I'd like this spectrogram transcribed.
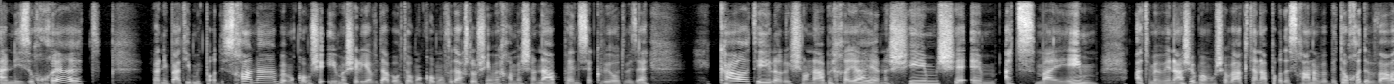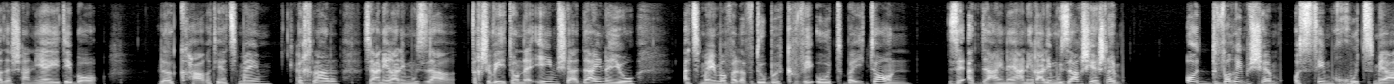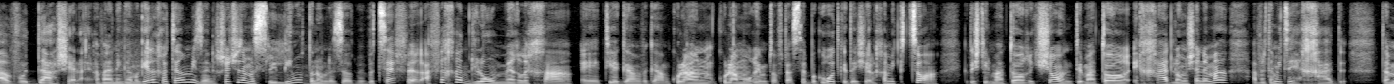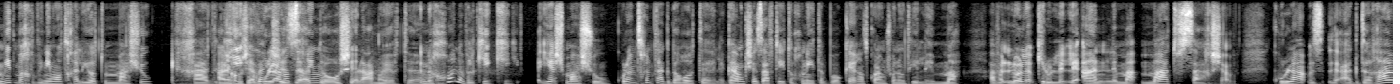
אני זוכרת, ואני באתי מפרדס חנה, במקום שאימא שלי עבדה באותו מקום עבודה 35 שנה, פנסיה קביעות וזה. הכרתי לראשונה בחיי אנשים שהם עצמאיים. את מבינה שבמושבה הקטנה פרדס חנה ובתוך הדבר הזה שאני הייתי בו, לא הכרתי עצמאים כן. בכלל, זה היה נראה לי מוזר. תחשבי, עיתונאים שעדיין היו עצמאים אבל עבדו בקביעות בעיתון, זה עדיין היה נראה לי מוזר שיש להם עוד דברים שהם עושים חוץ מהעבודה שלהם. אבל אני גם אגיד לך יותר מזה, אני חושבת שזה מסלילים אותנו לזה עוד בבית ספר, אף אחד לא אומר לך, אה, תהיה גם וגם, כולם, כולם אומרים, טוב, תעשה בגרות כדי שיהיה לך מקצוע, כדי שתלמד תואר ראשון, תלמד תואר אחד, לא משנה מה, אבל תמיד זה אחד, תמיד מכווינים אותך להיות משהו אחד. אני חושבת שזה צריכים- הדור שלנו יותר. נכון, אבל כי, כי יש משהו, כולם צריכים את ההגדרות האלה. גם כשעזבתי תוכנית הבוקר, אז כולם שואלים אותי למה, אבל לא, כאילו, לאן, למה, מה את עושה עכשיו? כולם, ההגדרה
